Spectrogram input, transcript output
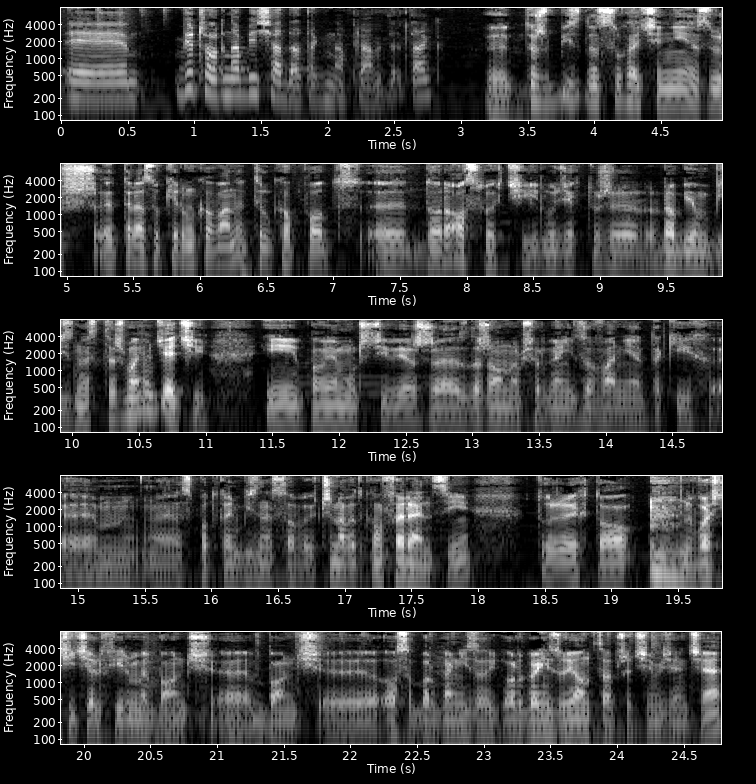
e, wieczorna biesiada tak naprawdę, tak? E, Też biznes, słuchajcie, nie jest już teraz ukierunkowany tylko pod dorosłych. Ci ludzie, którzy robią biznes, też mają dzieci. I powiem uczciwie, że zdarzało nam się organizowanie takich spotkań biznesowych, czy nawet konferencji, których to właściciel firmy bądź, e, bądź e, osoba organizu- organizująca przedsięwzięcie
